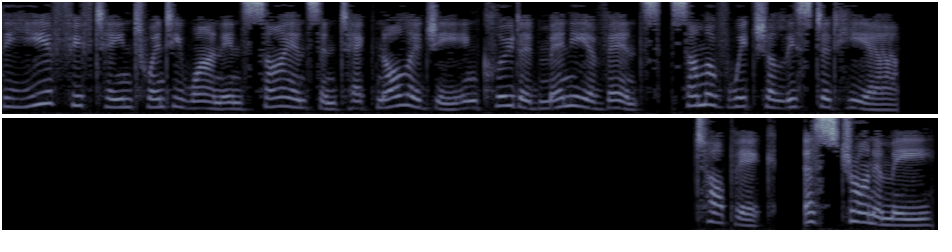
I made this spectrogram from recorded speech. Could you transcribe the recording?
The year 1521 in science and technology included many events, some of which are listed here. Astronomy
